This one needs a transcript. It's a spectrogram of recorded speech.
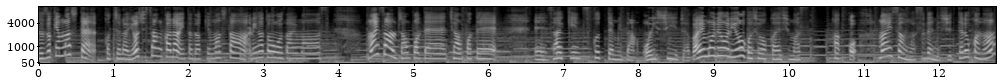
続きまして、こちらヨシさんからいただきました。ありがとうございます。まいさん、ちゃんぽてー、ちゃんぽてー。えー、最近作ってみた美味しいじゃがいも料理をご紹介します。かっこ、まいさんはすでに知ってるかな？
